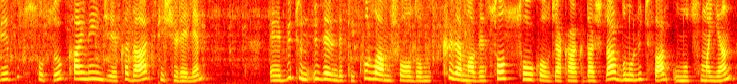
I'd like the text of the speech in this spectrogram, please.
Ve bu sosu kaynayıncaya kadar pişirelim. Ee, bütün üzerindeki kullanmış olduğumuz krema ve sos soğuk olacak arkadaşlar. Bunu lütfen unutmayın.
